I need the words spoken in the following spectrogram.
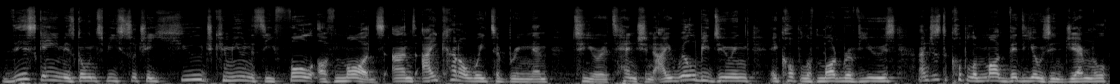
This game is going to be such a huge community full of mods, and I cannot wait to bring them to your attention. I will be doing a couple of mod reviews and just a couple of mod videos in general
